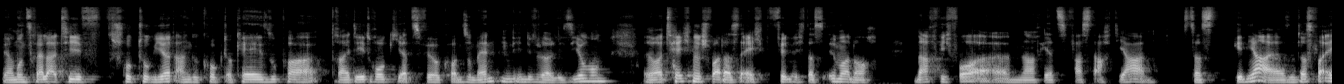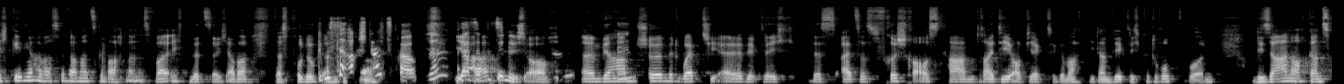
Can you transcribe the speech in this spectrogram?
wir haben uns relativ strukturiert angeguckt, okay, super 3D-Druck jetzt für Konsumenten, Individualisierung. Aber technisch war das echt, finde ich das immer noch nach wie vor, äh, nach jetzt fast acht Jahren, ist das genial. Also das war echt genial, was wir damals gemacht haben. Das war echt witzig. Aber das Produkt. Du bist ja auch stolz drauf, ne? Ja, also, bin ich auch. Ähm, wir mhm. haben schön mit WebGL wirklich, das, als es frisch rauskam, 3D-Objekte gemacht, die dann wirklich gedruckt wurden. Und die sahen auch ganz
